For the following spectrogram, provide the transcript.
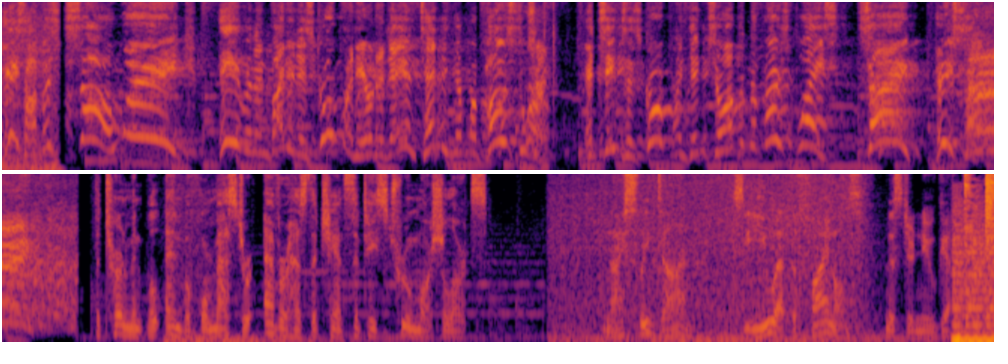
He's off his so weak! He even invited his girlfriend here today intending to propose to her. It seems his girlfriend didn't show up in the first place. Safe! He's safe! The tournament will end before Master ever has the chance to taste true martial arts. Nicely done. See you at the finals, Mr. New Guy.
